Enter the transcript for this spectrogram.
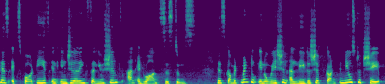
his expertise in engineering solutions and advanced systems. His commitment to innovation and leadership continues to shape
